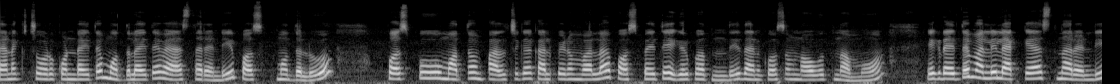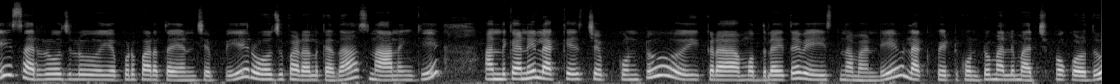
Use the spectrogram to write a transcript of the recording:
వెనక్కి చూడకుండా అయితే ముద్దలు అయితే వేస్తారండి పసుపు ముద్దలు. పసుపు మొత్తం పలచగా కలిపేయడం వల్ల పసుపు అయితే ఎగిరిపోతుంది. దానికోసం నవ్వుతున్నాము. ఇక్కడైతే మళ్ళీ లెక్కేస్తున్నారండి. సరి రోజులు ఎప్పుడు పడతాయని చెప్పి రోజు పడాలి కదా స్నానంకి. అందుకని లెక్కేసి చెప్పుకుంటూ ఇక్కడ ముద్దలైతే వేయిస్తున్నామండి. లెక్క పెట్టుకుంటూ మళ్ళీ మర్చిపోకూడదు.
